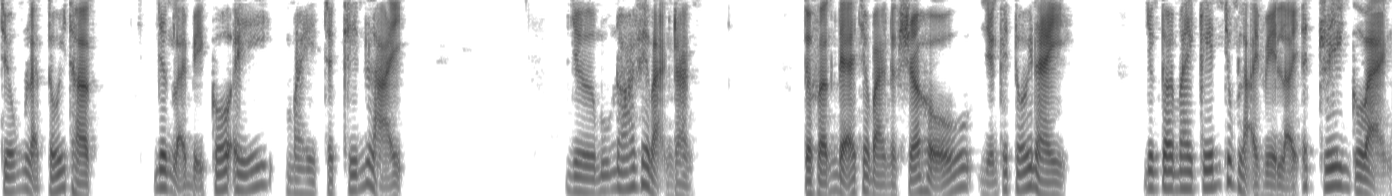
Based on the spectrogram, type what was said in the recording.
chúng là túi thật, nhưng lại bị cố ý may cho kín lại. Như muốn nói với bạn rằng, tôi vẫn để cho bạn được sở hữu những cái túi này, nhưng tôi may kín chúng lại vì lợi ích riêng của bạn.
